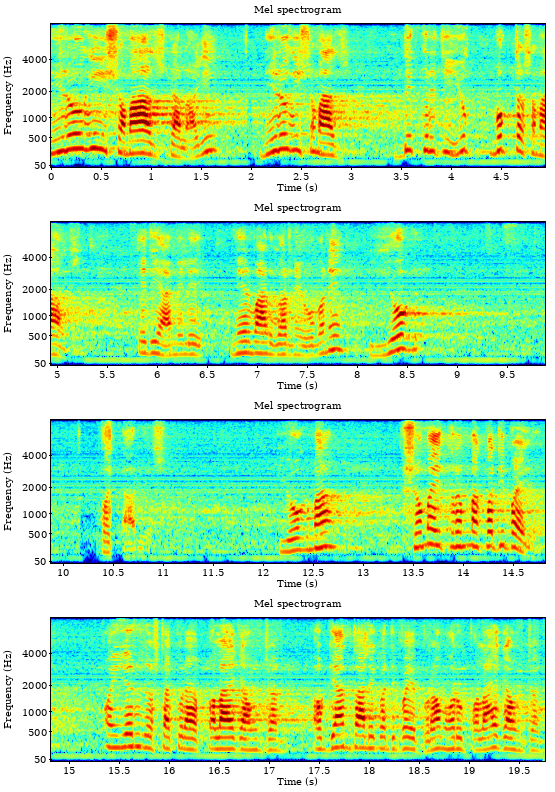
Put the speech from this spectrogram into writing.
निरोगी समाजका लागि निरोगी समाज विकृति युक्त मुक्त समाज यदि हामीले निर्माण गर्ने हो भने योग परिहार्य छ योगमा समय क्रममा कतिपय ऐँहरू जस्ता कुरा पलाएका हुन्छन् अज्ञानताले कतिपय भ्रमहरू पलाएका हुन्छन्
